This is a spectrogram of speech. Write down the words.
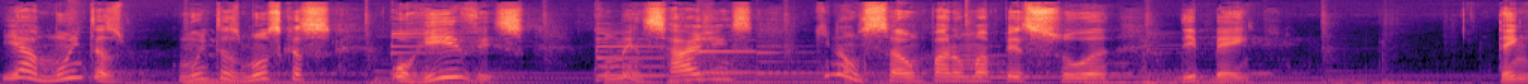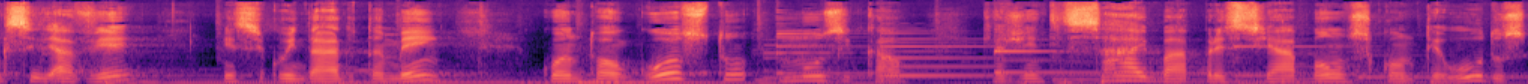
e há muitas, muitas músicas horríveis com mensagens que não são para uma pessoa de bem. Tem que se haver esse cuidado também quanto ao gosto musical, que a gente saiba apreciar bons conteúdos,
